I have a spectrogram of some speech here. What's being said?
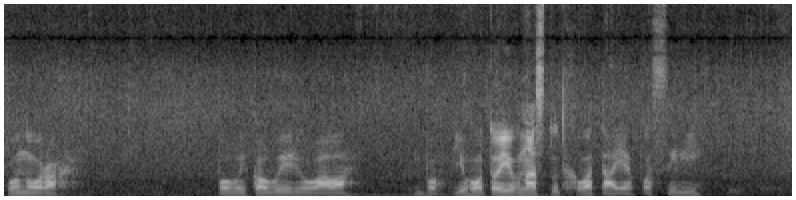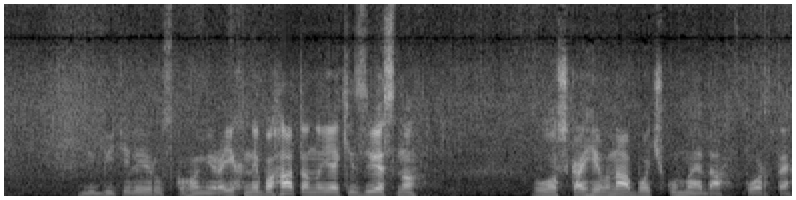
по норах повиковирювала. Бо його то і в нас тут хватає по селі. Любителей руського міра. Їх небагато, але як ізвісно, ложка гівна бочку меда порте.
